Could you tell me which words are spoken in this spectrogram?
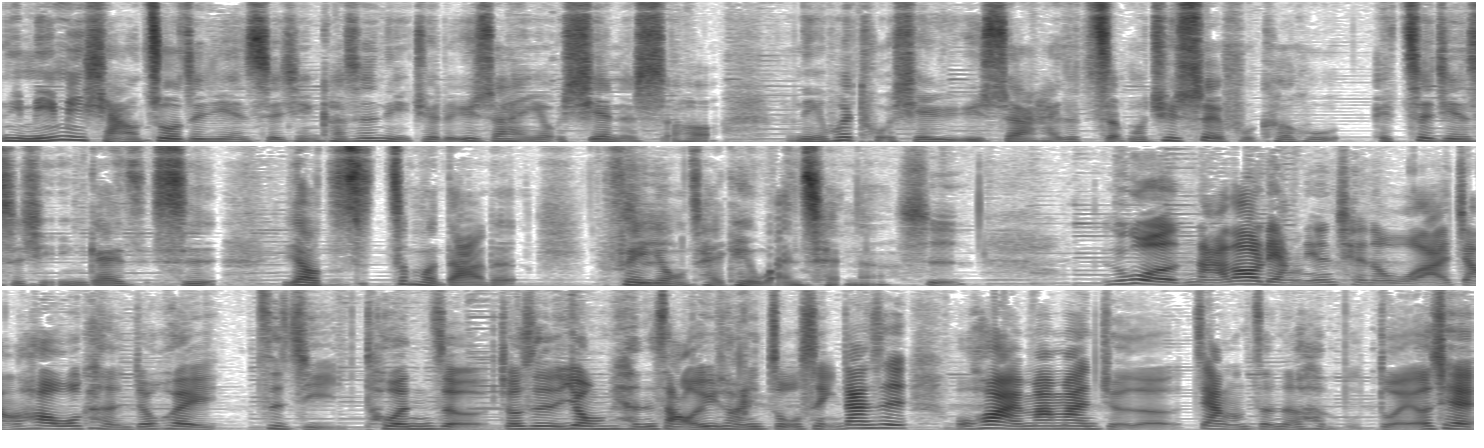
你明明想要做这件事情，可是你觉得预算很有限的时候，你会妥协于预算，还是怎么去说服客户？哎，这件事情应该是要这么大的费用才可以完成呢？是。是如果拿到两年前的我来讲的话，我可能就会自己吞着，就是用很少的预算去做事情。但是我后来慢慢觉得这样真的很不对，而且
